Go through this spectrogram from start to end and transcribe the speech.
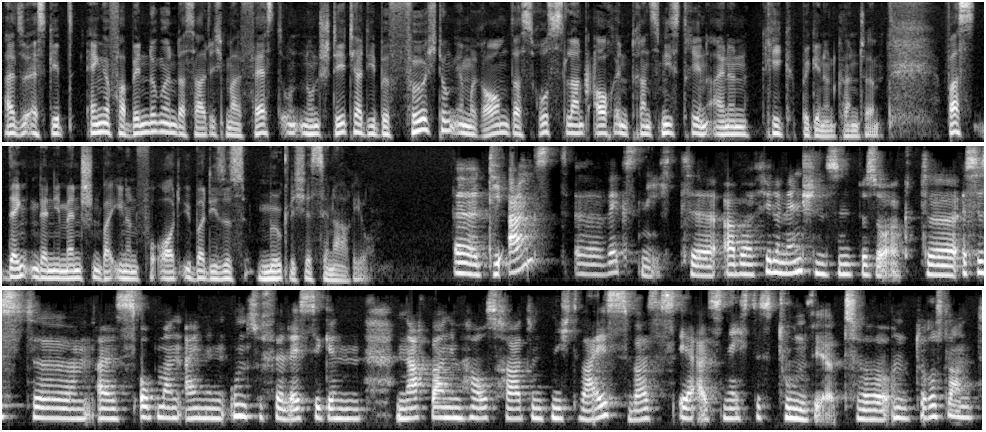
Also es gibt enge Verbindungen, das halte ich mal fest. Und nun steht ja die Befürchtung im Raum, dass Russland auch in Transnistrien einen Krieg beginnen könnte. Was denken denn die Menschen bei Ihnen vor Ort über dieses mögliche Szenario? Äh, die Angst äh, wächst nicht, äh, aber viele Menschen sind besorgt. Es ist, als ob man einen unzuverlässigen Nachbarn im Haus hat und nicht weiß, was er als nächstes tun wird. Und Russland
